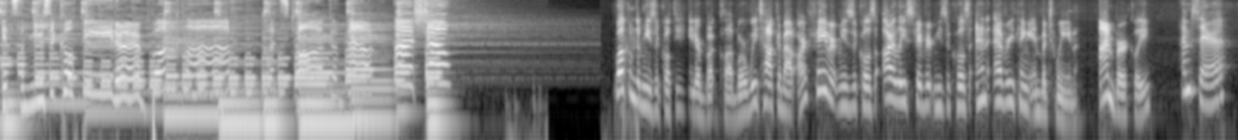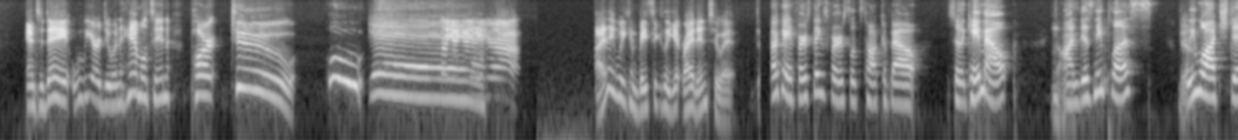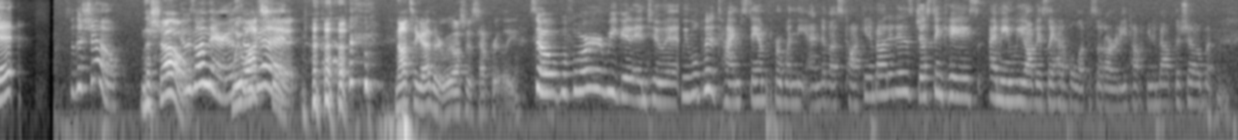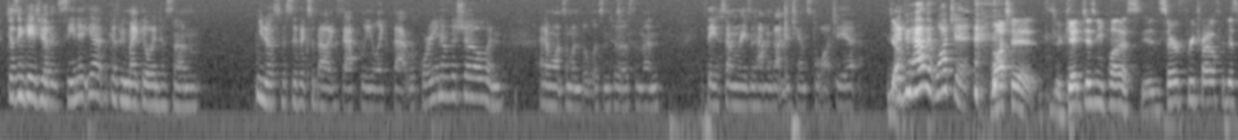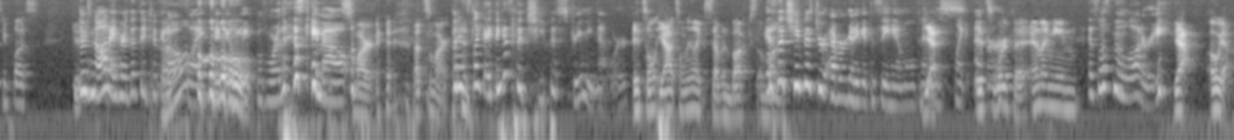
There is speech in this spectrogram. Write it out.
It's the Musical Theater Book Club. Let's talk about a show. Welcome to Musical Theater Book Club, where we talk about our favorite musicals, our least favorite musicals, and everything in between. I'm Berkeley, I'm Sarah. and today we are doing Hamilton Part 2. Woo! Yeah. yeah, yeah, yeah I think we can basically get right into it. Okay, first things first, let's talk about so it came out It's Mhm. on Disney Plus. Yeah. We watched it. So the show. The show. It was on there. It was we so watched good. it. Not together. We watched it separately. So before we get into it, we will put a timestamp for when the end of us talking about it is, just in case. I mean, we obviously had a whole episode already talking about the show, but just in case you haven't seen it yet, because we might go into some, you know, specifics about exactly like that recording of the show, and I don't want someone to listen to this and then they, for some reason, haven't gotten a chance to watch it yet. Yeah. If you haven't, watch it. Watch it. Get Disney Plus. Is there a free trial for Disney Plus? Get- There's not. I heard that they took it off like maybe a Oh. week before this came out. Smart. That's smart. But it's like I think it's the cheapest streaming network. It's only yeah. It's only like seven bucks a It's month. It's the cheapest you're ever gonna get to see Hamilton. yes. like ever. it's worth it. And I mean, It's less than the lottery. yeah. Oh yeah.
